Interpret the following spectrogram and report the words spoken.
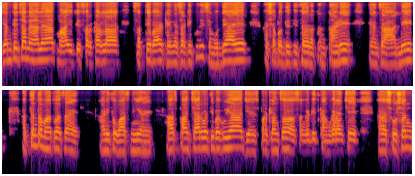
जनतेच्या न्यायालयात महायुती सरकारला सत्तेबाहेर ठेवण्यासाठी पुरेसे मुद्दे आहेत. अशा पद्धतीचं रतन ताडे यांचा हा लेख अत्यंत महत्त्वाचा आहे आणि तो वाचनीय आहे. आज पाच चार वरती बघूया. जयेश पाटलांचं असंघटित कामगारांचे शोषण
